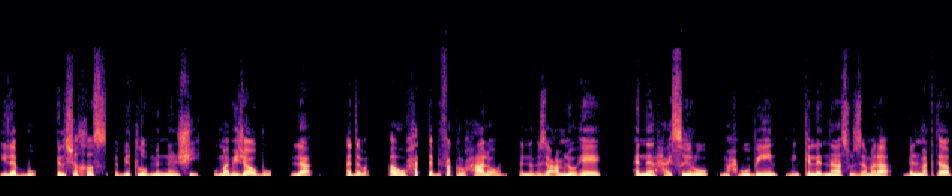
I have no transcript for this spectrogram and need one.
يلبوا كل شخص بيطلب منهم شيء وما بيجاوبوا لا أدبا أو حتى بفكروا حالهم إنه إذا عملوا هيك هن حيصيروا محبوبين من كل الناس والزملاء بالمكتب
